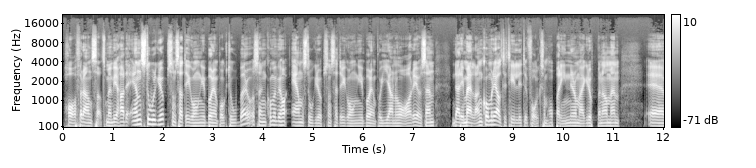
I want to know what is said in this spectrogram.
ha för ansats. Men vi hade en stor grupp som satte igång i början på oktober och sen kommer vi ha en stor grupp som sätter igång i början på januari och sen däremellan kommer det alltid till lite folk som hoppar in i de här grupperna men eh,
